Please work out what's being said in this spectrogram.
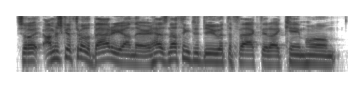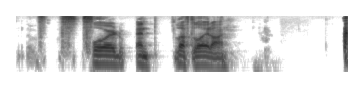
so I'm just gonna throw the battery on there. It has nothing to do with the fact that I came home f- f- floored and left the light on.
